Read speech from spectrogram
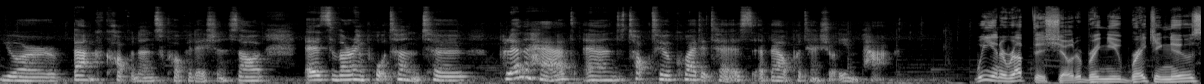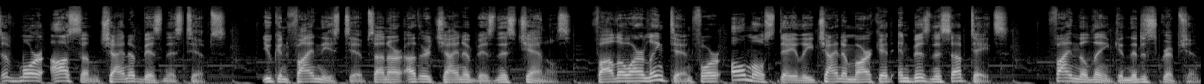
your bank covenants calculation. So, it's very important to plan ahead and talk to your creditors about potential impact. We interrupt this show to bring you breaking news of more awesome China business tips. You can find these tips on our other China business channels. Follow our LinkedIn for almost daily China market and business updates. Find the link in the description.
